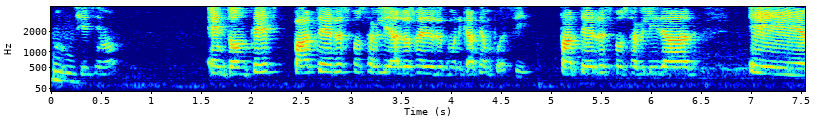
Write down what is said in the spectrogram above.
muchísimo. Entonces, parte de responsabilidad de los medios de comunicación, pues sí. Parte de responsabilidad eh,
